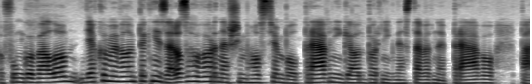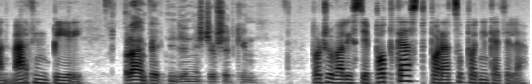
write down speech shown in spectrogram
fungovalo. Ďakujeme veľmi pekne za rozhovor. Našim hostom bol právnik a odborník na stavebné právo, pán Martin Píry. Prajem pekný deň ešte všetkým. Počúvali ste podcast Poradcu podnikateľa.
